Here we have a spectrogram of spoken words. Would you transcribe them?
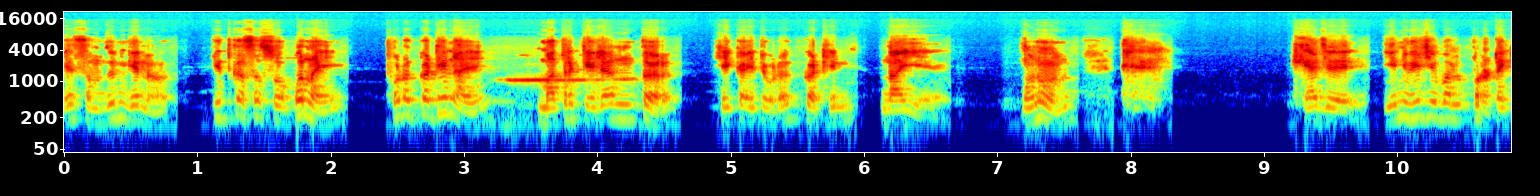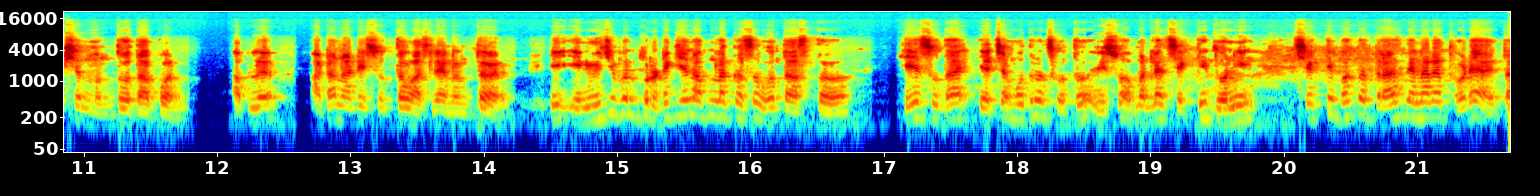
हे समजून घेणं तितकस सोपं नाही थोडं कठीण आहे. मात्र केल्यानंतर हे काही तेवढं कठीण नाहीये. म्हणून ह्या जे इनव्हिजिबल प्रोटेक्शन म्हणतो आपण आपलं अटानाटी सुद्धा वाचल्यानंतर हे इनव्हिजिबल प्रोटेक्शन आपलं कसं होत असतं? हे सुद्धा याच्यामधूनच होतं. विश्वामधल्या शक्ती दोन्ही शक्ती फक्त त्रास देणाऱ्या थोड्या आहेत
